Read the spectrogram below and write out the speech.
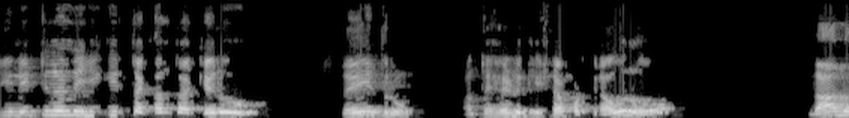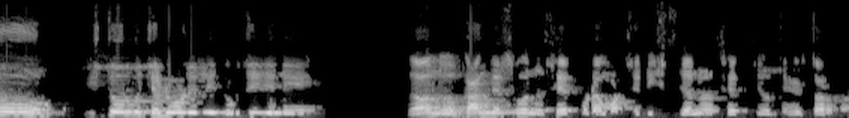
ಈ ನಿಟ್ಟಿನಲ್ಲಿ ಹೀಗಿರ್ತಕ್ಕಂಥ ಕೆಲವು ಸ್ನೇಹಿತರು ಅಂತ ಹೇಳಲಿಕ್ಕೆ ಇಷ್ಟಪಡ್ತೀನಿ. ಅವರು, ನಾನು ಇಷ್ಟೋರ್ಗು ಚಳುವಳಿಯಲ್ಲಿ ದುಡ್ದಿದ್ದೀನಿ. ನಾನು ಕಾಂಗ್ರೆಸ್ವನ್ನು ಸೇರ್ಪಡೆ ಮಾಡ್ತೀನಿ. ಇಷ್ಟು ಜನ ಸೇರ್ತೀನಿ ಅಂತ ಹೇಳ್ತಾರಲ್ಲ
